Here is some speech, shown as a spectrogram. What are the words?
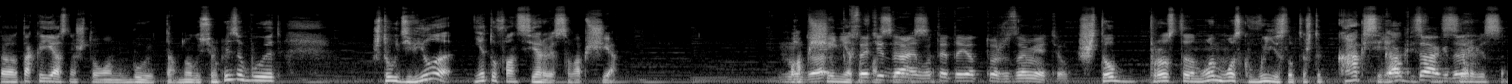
э, так и ясно, что он будет, там много сюрпризов будет. Что удивило, нету фан-сервиса вообще. Ну Вообще да. нету Кстати, да, вот это я тоже заметил. Что просто мой мозг вынесло, потому что как сериал Как без так, да? фан-сервиса?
